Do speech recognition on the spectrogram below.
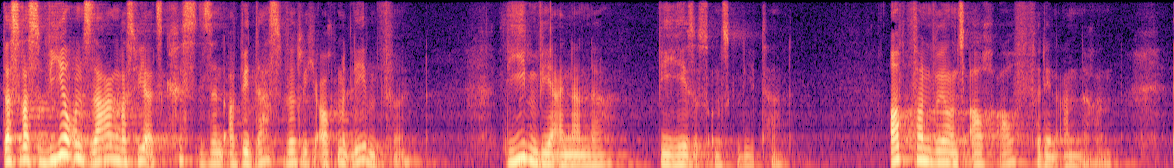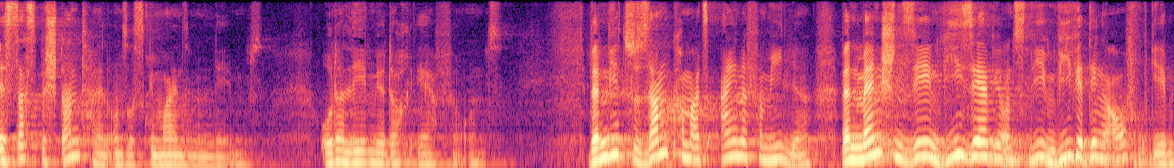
Das, was wir uns sagen, was wir als Christen sind, ob wir das wirklich auch mit Leben füllen. Lieben wir einander, wie Jesus uns geliebt hat? Opfern wir uns auch auf für den anderen? Ist das Bestandteil unseres gemeinsamen Lebens? Oder leben wir doch eher für uns? Wenn wir zusammenkommen als eine Familie, wenn Menschen sehen, wie sehr wir uns lieben, wie wir Dinge aufgeben,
